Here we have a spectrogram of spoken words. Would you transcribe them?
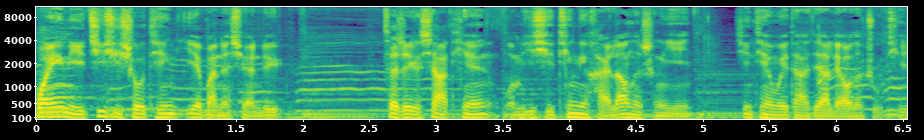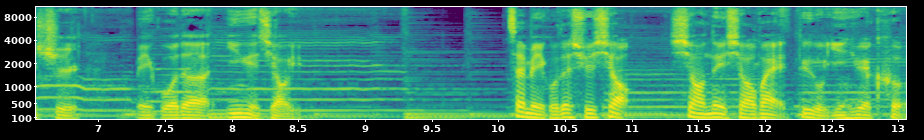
欢迎你继续收听《夜晚的旋律》。在这个夏天，我们一起听听海浪的声音。今天为大家聊的主题是美国的音乐教育。在美国的学校，校内校外都有音乐课。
